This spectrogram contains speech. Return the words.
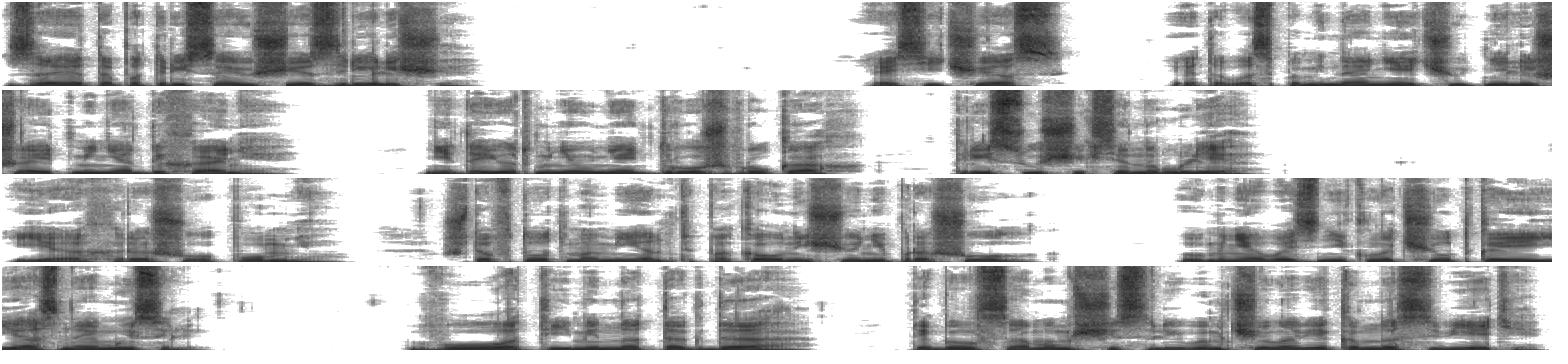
за это потрясающее зрелище. А сейчас это воспоминание чуть не лишает меня дыхания, не дает мне унять дрожь в руках, трясущихся на руле. Я хорошо помню, что в тот момент, пока он еще не прошел, у меня возникла четкая и ясная мысль. Вот именно тогда ты был самым счастливым человеком на свете,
